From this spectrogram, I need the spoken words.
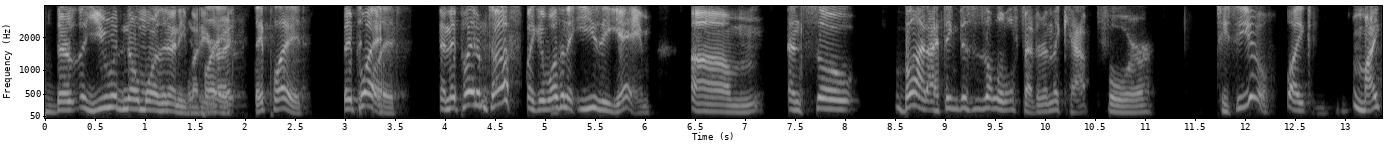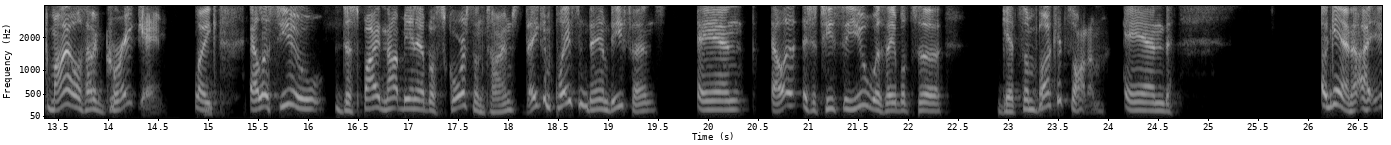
they're you would know more than anybody, played. right? They played. They They played. played. and they played them tough. Like it wasn't an easy game. Um, and so, but I think this is a little feather in the cap for TCU. Like Mike Miles had a great game. Like LSU, despite not being able to score sometimes, they can play some damn defense. And L- TCU was able to get some buckets on them. And again, I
